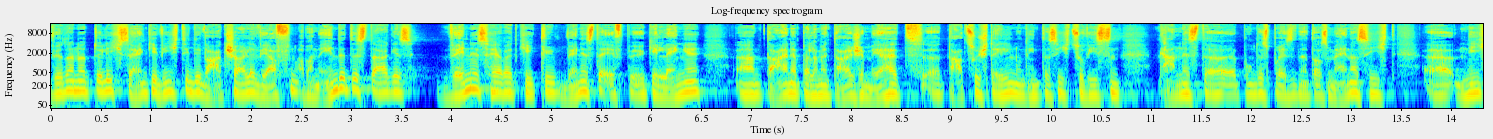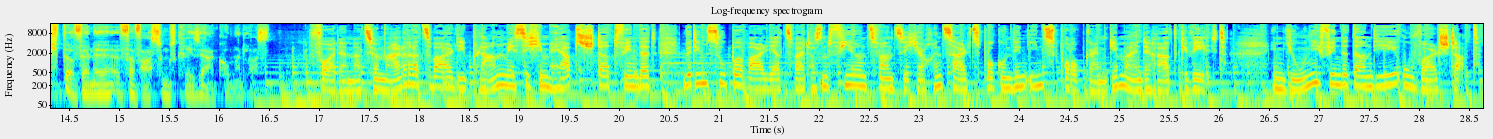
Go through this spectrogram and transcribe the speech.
würde er natürlich sein Gewicht in die Waagschale werfen. Aber am Ende des Tages wenn es Herbert Kickl, wenn es der FPÖ gelänge, äh, da eine parlamentarische Mehrheit äh, darzustellen und hinter sich zu wissen, kann es der Bundespräsident aus meiner Sicht äh, nicht auf eine Verfassungskrise ankommen lassen. Vor der Nationalratswahl, die planmäßig im Herbst stattfindet, wird im Superwahljahr 2024 auch in Salzburg und in Innsbruck ein Gemeinderat gewählt. Im Juni findet dann die EU-Wahl statt.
